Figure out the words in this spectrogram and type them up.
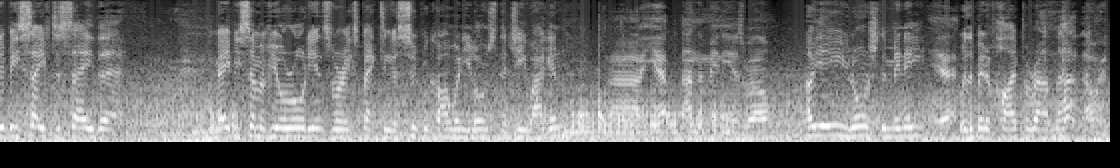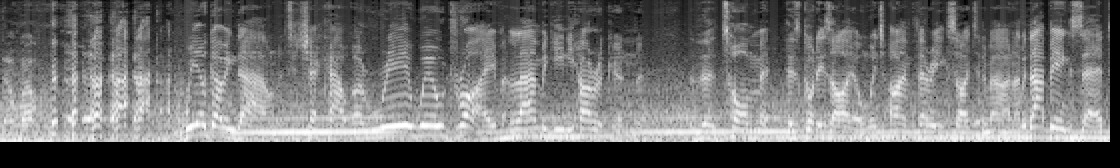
it be safe to say that maybe some of your audience were expecting a supercar when you launched the G Wagon? Uh, yep, and the Mini as well. Oh, yeah, you launched the Mini Yeah. with a bit of hype around that. That went done well. We are going down to check out a rear wheel drive Lamborghini Huracan that Tom has got his eye on, which I'm very excited about. And with that being said,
